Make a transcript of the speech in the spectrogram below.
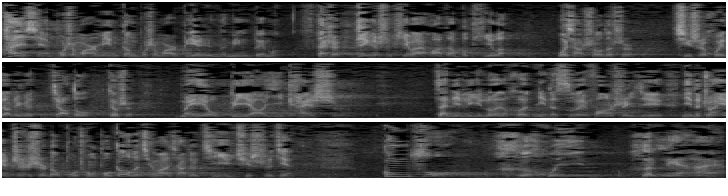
探险不是玩命，更不是玩别人的命，对吗？但是这个是题外话，咱不提了。我想说的是，其实回到这个角度，就是没有必要一开始，在你理论和你的思维方式以及你的专业知识都补充不够的情况下，就急于去实践。工作和婚姻和恋爱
